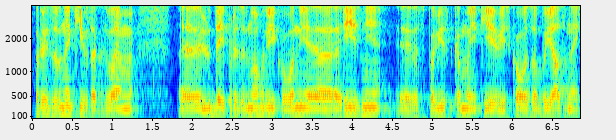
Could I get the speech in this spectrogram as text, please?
призовників, так званих е, людей призивного віку, вони е, різні з повістками, які військовозобов'язаних.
